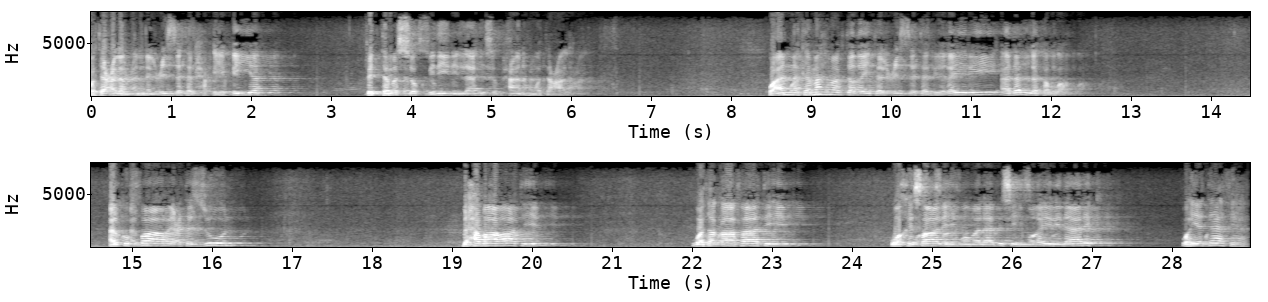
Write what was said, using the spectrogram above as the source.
وتعلم أن العزة الحقيقية في التمسك بدين الله سبحانه وتعالى. وأنك مهما ابتغيت العزة في غيره أذلك الله. الكفار يعتزون بحضاراتهم وثقافاتهم وخصالهم وملابسهم وغير ذلك وهي تافهة.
